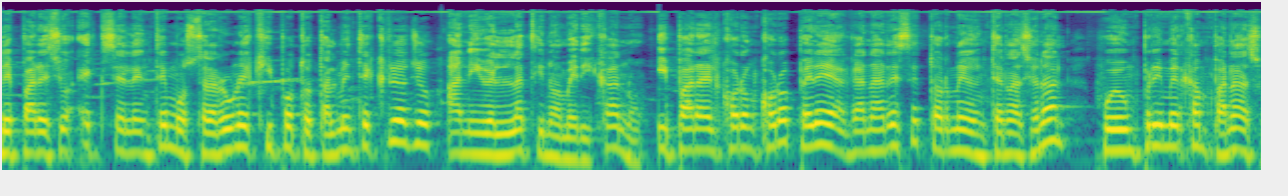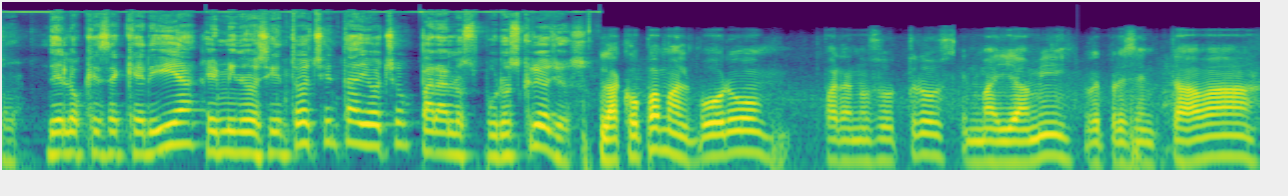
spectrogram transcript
le pareció excelente mostrar un equipo totalmente criollo a nivel latinoamericano. Y para el Coroncoro Perea ganar este torneo internacional fue un primer campanazo de lo que se quería en 1988 para los puros criollos. La Copa Malboro para nosotros en Miami representaba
